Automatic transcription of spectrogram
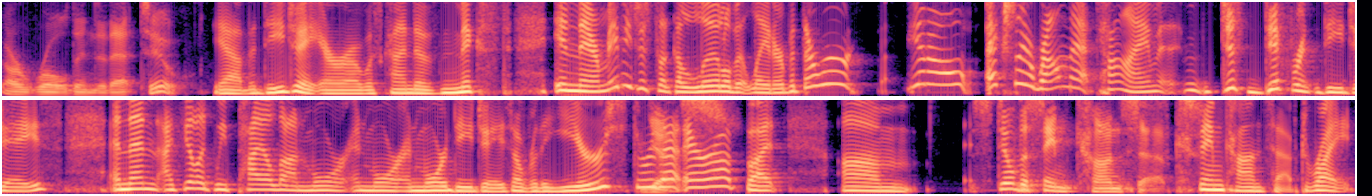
are rolled into that too. Yeah, the DJ era was kind of mixed in there, maybe just like a little bit later, but there were, you know, actually around that time, just different DJs. And then I feel like we piled on more and more and more DJs over the years through Yes. that era, but um Still the same concept. same concept, right?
